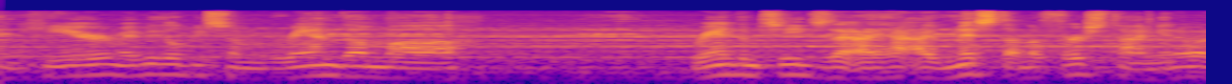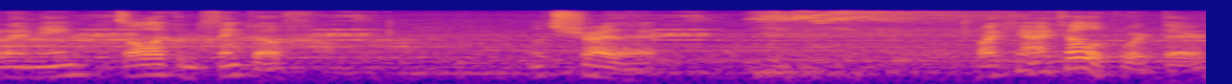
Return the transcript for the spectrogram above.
and here, maybe there'll be some random, uh... Random seeds that I, I missed on the first time, you know what I mean? That's all I can think of. Let's try that. Why can't I teleport there?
